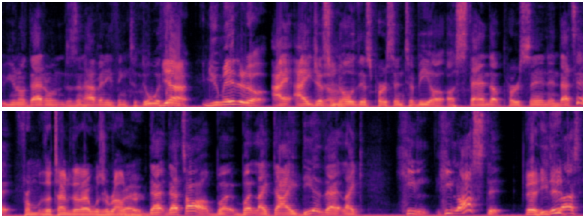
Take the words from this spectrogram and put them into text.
you know, that don't doesn't have anything to do with me. Yeah, you made it a I I just Yeah. know this person to be a, a stand up person, and that's it. from the time that I was around her. That that's all. But but like the idea that like he he lost it. Yeah, he did. Lost.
